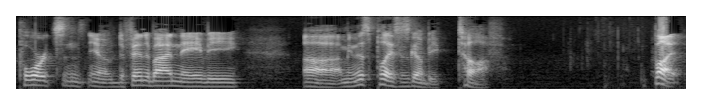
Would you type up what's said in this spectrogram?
ports and you know, defended by a navy. Uh, I mean, this place is going to be tough. But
